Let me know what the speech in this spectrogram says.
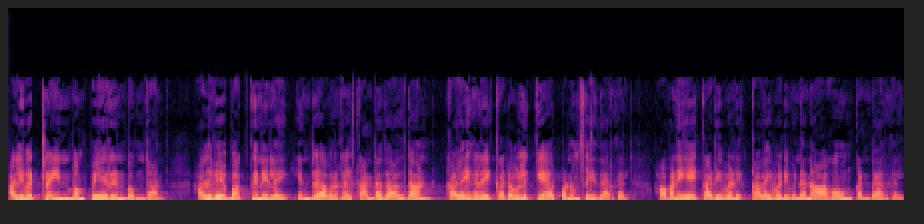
அழிவற்ற இன்பம் பேரின்பம்தான் அதுவே பக்தி நிலை என்று அவர்கள் கண்டதால்தான் கலைகளை கடவுளுக்கே அர்ப்பணம் செய்தார்கள். அவனையே கடிவடி கலை வடிவினன் ஆகவும் கண்டார்கள்.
